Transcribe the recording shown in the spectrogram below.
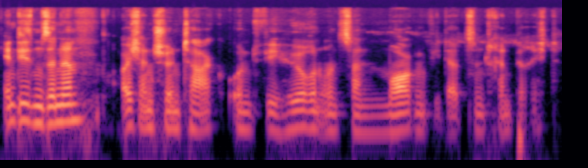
in diesem Sinne, euch einen schönen Tag und wir hören uns dann morgen wieder zum Trendbericht.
